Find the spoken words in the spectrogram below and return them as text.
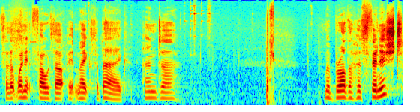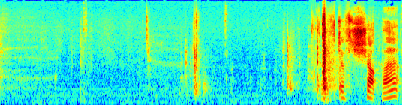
so that when it folds up it makes a bag. And uh, my brother has finished. So let's just shut that.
